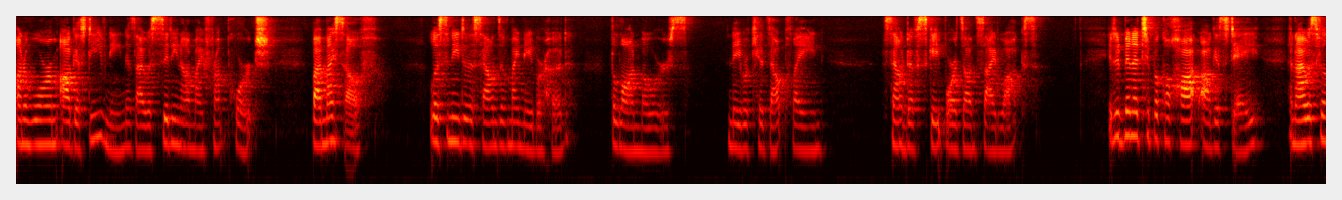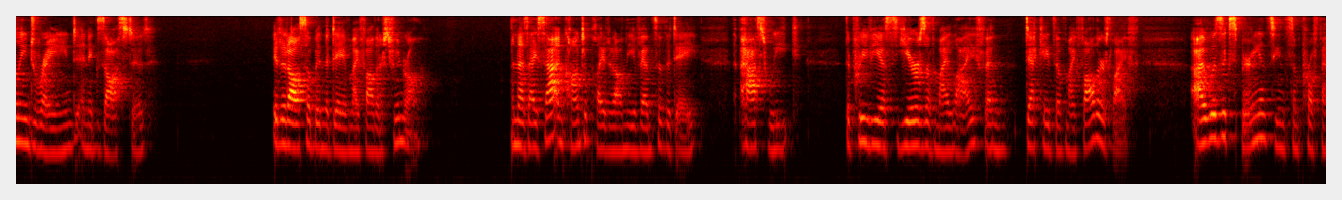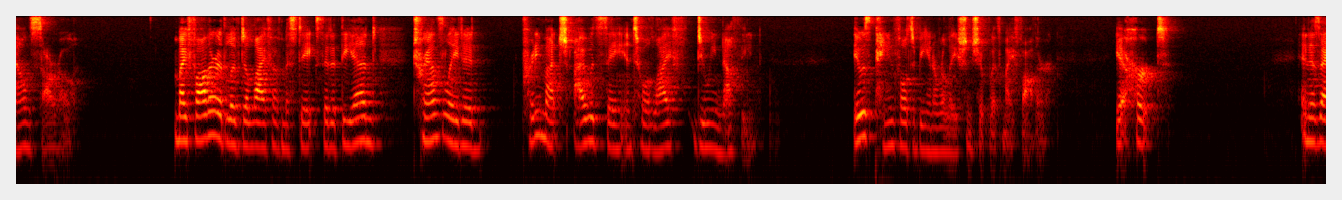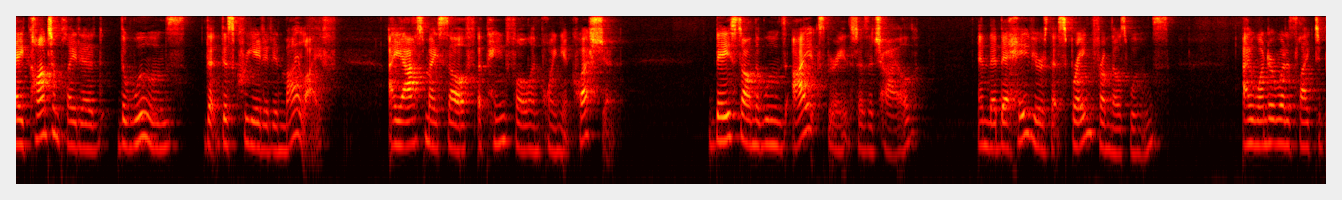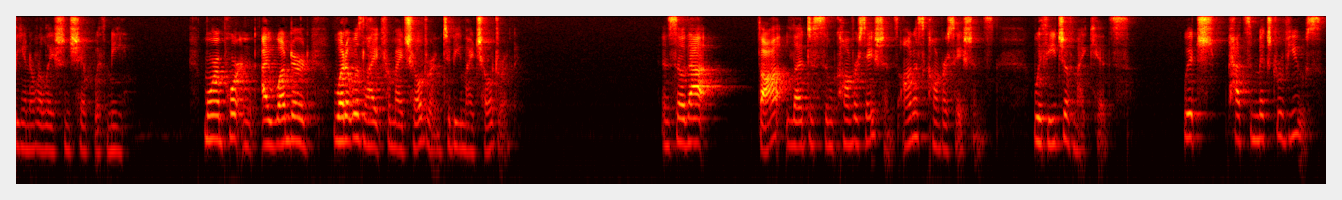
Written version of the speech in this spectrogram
on a warm August evening, as I was sitting on my front porch by myself, listening to the sounds of my neighborhood, the lawnmowers, neighbor kids out playing, sound of skateboards on sidewalks. It had been a typical hot August day, and I was feeling drained and exhausted. It had also been the day of my father's funeral. And as I sat and contemplated on the events of the day, the past week, the previous years of my life, and decades of my father's life, I was experiencing some profound sorrow. My father had lived a life of mistakes that at the end translated pretty much, I would say, into a life doing nothing. It was painful to be in a relationship with my father. It hurt. And as I contemplated the wounds that this created in my life, I asked myself a painful and poignant question. Based on the wounds I experienced as a child and the behaviors that sprang from those wounds, I wonder what it's like to be in a relationship with me. More important, I wondered what it was like for my children to be my children. And so that thought led to some conversations, honest conversations with each of my kids, which had some mixed reviews.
